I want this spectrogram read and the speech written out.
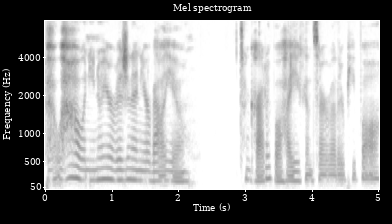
But wow, when you know your vision and your value, it's incredible how you can serve other people.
